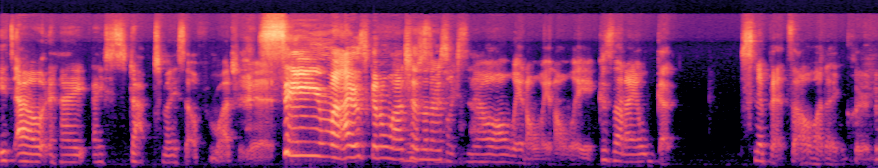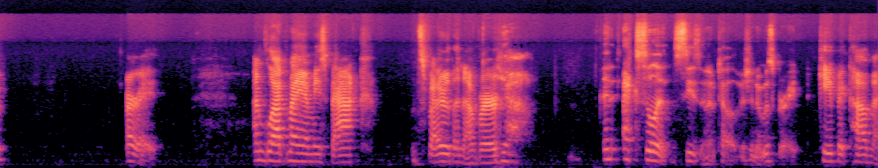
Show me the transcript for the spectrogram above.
It's out and I I stopped myself from watching it. Same. I was gonna watch it, and then I was like, no, I'll wait, I'll wait, I'll wait, because then I'll get snippets that I'll let it include. All right. I'm glad Miami's back. It's better than ever. Yeah. An excellent season of television. It was great. Keep it coming.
